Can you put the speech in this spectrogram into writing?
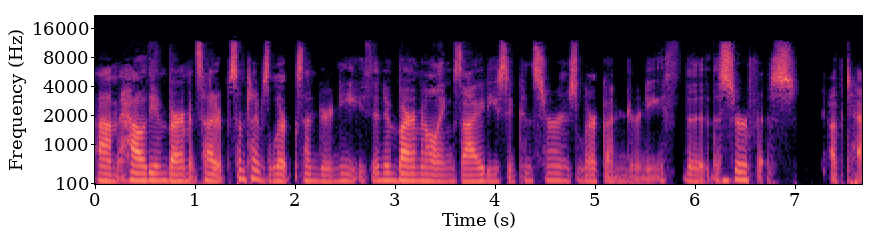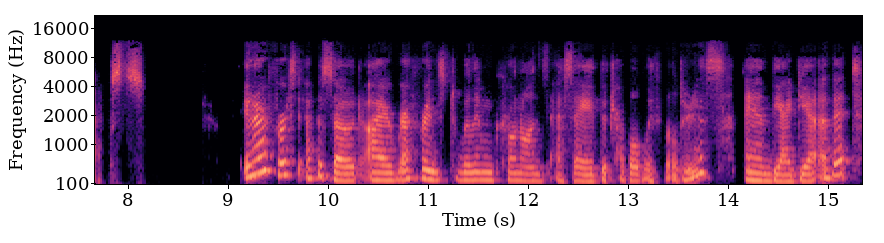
um, how the environment side sometimes lurks underneath and environmental anxieties and concerns lurk underneath the, the mm-hmm. surface of texts. In our first episode, I referenced William Cronon's essay, The Trouble with Wilderness, and the idea of it.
